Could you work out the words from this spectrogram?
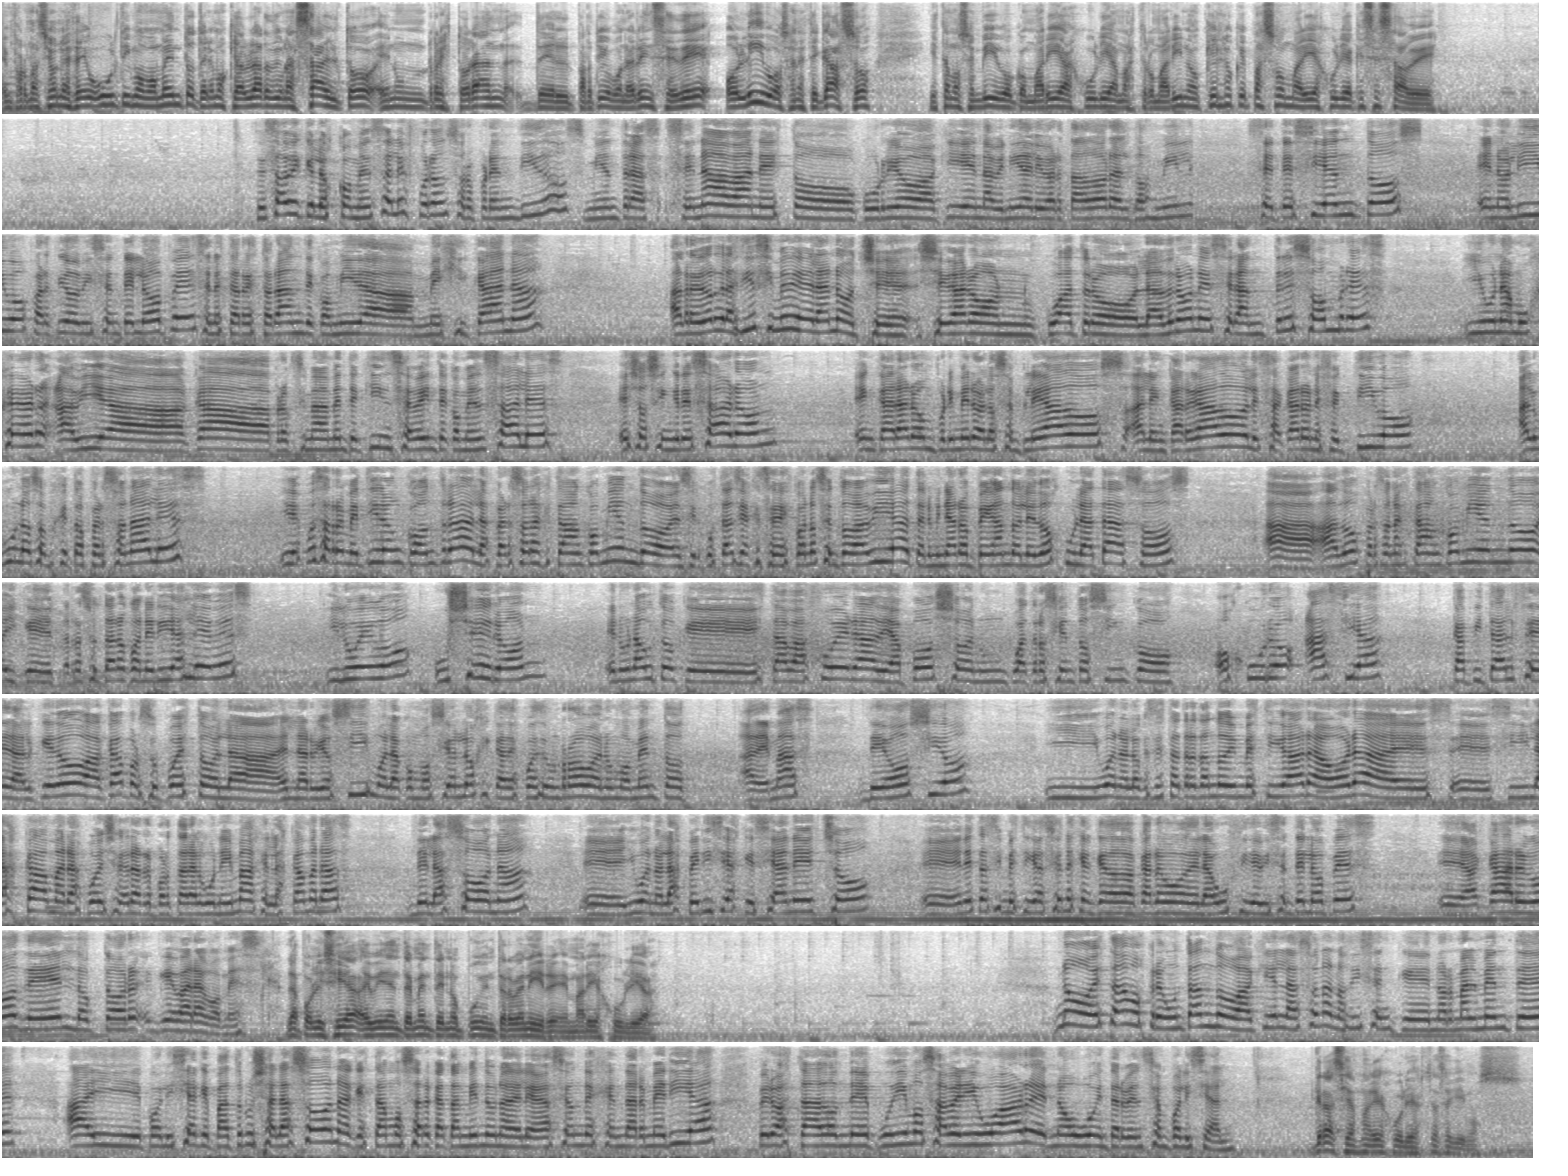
Informaciones de último momento, tenemos que hablar de un asalto en un restaurante del partido bonaerense de Olivos, en este caso. Y estamos en vivo con María Julia Mastromarino. ¿Qué es lo que pasó, María Julia? ¿Qué se sabe? Se sabe que los comensales fueron sorprendidos mientras cenaban. Esto ocurrió aquí en Avenida Libertador al 2700 en Olivos, partido Vicente López, en este restaurante de comida mexicana. Alrededor de las diez y media de la noche llegaron cuatro ladrones, eran tres hombres y una mujer. Había acá aproximadamente 15 a 20 comensales. Ellos ingresaron, encararon primero a los empleados, al encargado, le sacaron efectivo, algunos objetos personales y después arremetieron contra las personas que estaban comiendo en circunstancias que se desconocen todavía. Terminaron pegándole dos culatazos a, dos personas que estaban comiendo y que resultaron con heridas leves y luego huyeron en un auto que estaba fuera de apoyo en un 405 oscuro hacia Capital Federal. Quedó acá, por supuesto, el nerviosismo, la conmoción lógica después de un robo en un momento, además, de ocio. Y bueno, lo que se está tratando de investigar ahora es eh, si las cámaras pueden llegar a reportar alguna imagen, las cámaras de la zona eh, y bueno, las pericias que se han hecho eh, en estas investigaciones que han quedado a cargo de la UFI de Vicente López, eh, a cargo del doctor Guevara Gómez. La policía evidentemente no pudo intervenir, María Julia. No, estábamos preguntando aquí en la zona, nos dicen que normalmente hay policía que patrulla la zona, que estamos cerca también de una delegación de gendarmería, pero hasta donde pudimos averiguar no hubo intervención policial. Gracias María Julia, ya seguimos.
